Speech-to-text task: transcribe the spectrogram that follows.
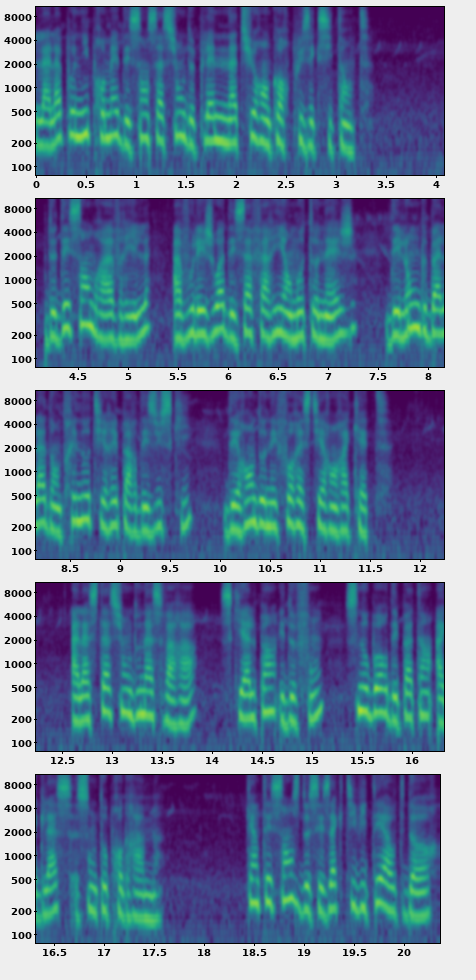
la Laponie promet des sensations de pleine nature encore plus excitantes. De décembre à avril, à vous les joies des safaris en motoneige, des longues balades en traîneau tirés par des huskies, des randonnées forestières en raquettes. À la station d'Unasvara, ski alpin et de fond, snowboard et patins à glace sont au programme. Quintessence de ces activités outdoor,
